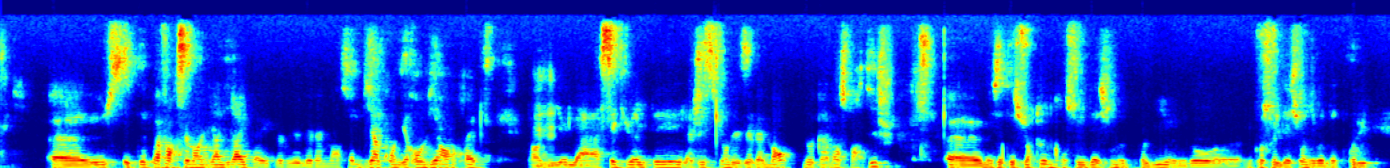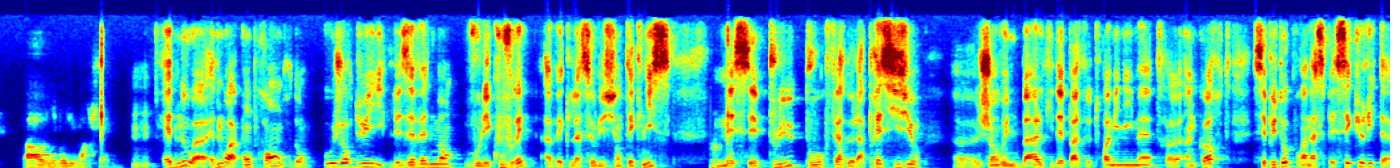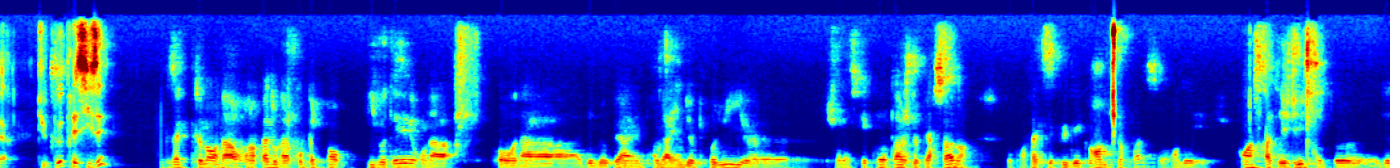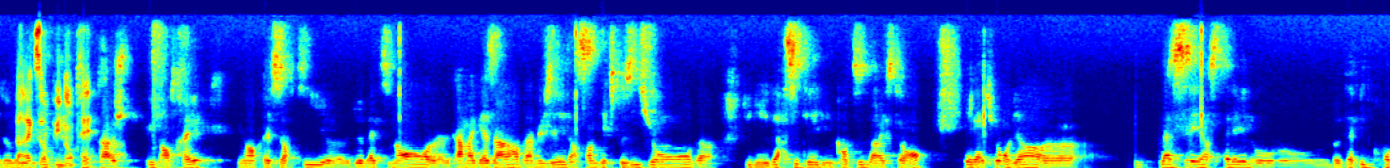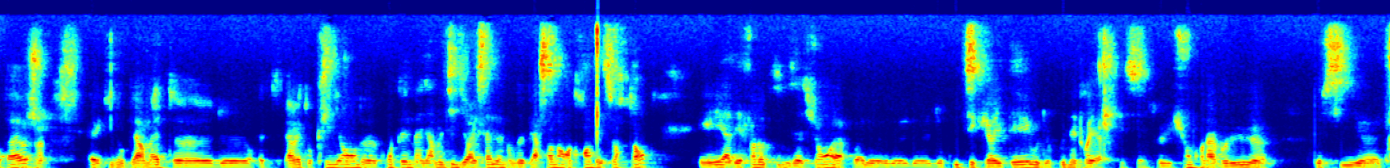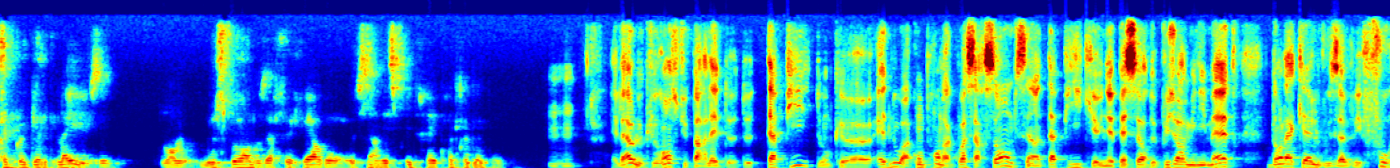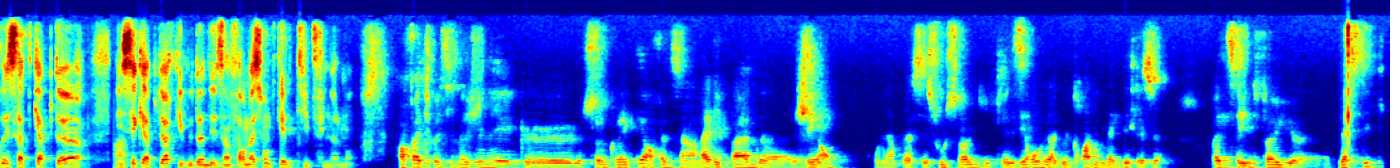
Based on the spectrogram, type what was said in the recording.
Euh, C'était pas forcément en lien direct avec le milieu de l'événementiel, bien qu'on y revient en fait dans le mhm. milieu de la sécurité et la gestion des événements, notamment sportifs. Euh, mais c'était surtout une consolidation de notre produit au niveau, une consolidation au niveau de notre produit pas au niveau du marché. Mhm. Aide-nous à, aide-moi à comprendre. Donc aujourd'hui, les événements, vous les couvrez avec la solution Technis, mhm. mais c'est plus pour faire de la précision, euh, genre une balle qui dépasse de 3 mm un corte, c'est plutôt pour un aspect sécuritaire. Tu peux préciser? Exactement. On a, en fait, on a complètement pivoté. On a, on a développé une première ligne de produits euh, sur l'aspect comptage de personnes. Donc en fait, c'est plus des grandes surfaces, c'est vraiment des, points stratégiques qu'on peut dénommer. Par exemple, une entrée. Une entrée, une entrée-sortie euh, de bâtiments, euh, d'un magasin, d'un musée, d'un centre d'exposition, d'une université, d'une cantine, d'un restaurant. Et là-dessus, on vient euh, placer et installer nos, nos, tapis de comptage qui nous permettent de, en fait, qui permettent aux clients de compter de manière multidirectionnelle le nombre de personnes entrant et sortant et à des fins d'optimisation à la fois de, de, de, coûts de sécurité ou de coûts de nettoyage. C'est une solution qu'on a voulu aussi euh, très plug and play. Le, le, sport nous a fait faire aussi un esprit très très plug and play. Mhm. Et là, en l'occurrence, tu parlais de, de tapis, donc euh, aide-nous à comprendre à quoi ça ressemble. C'est un tapis qui a une épaisseur de plusieurs millimètres, dans laquelle vous avez fourré ça de capteurs, et ces capteurs qui vous donnent des informations de quel type finalement? En fait, il faut s'imaginer que le sol connecté, en fait, c'est un iPad euh, géant qu'on vient placer sous le sol qui fait 0,3 mm d'épaisseur. En fait, c'est une feuille plastique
